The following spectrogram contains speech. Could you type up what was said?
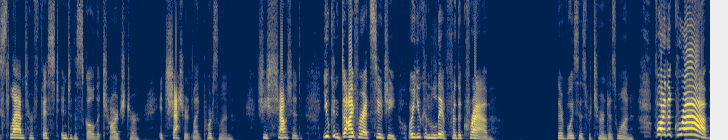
slammed her fist into the skull that charged her. It shattered like porcelain. She shouted, You can die for Etsuji, or you can live for the crab. Their voices returned as one. For the crab!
